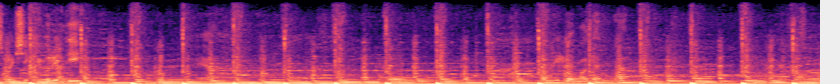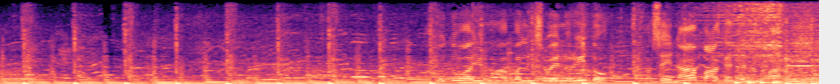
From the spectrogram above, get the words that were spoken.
Tapos may security. Ayan. Ganito kaganda. So, Matutuwa yung mga Valenzuela rito kasi napakaganda ng parke.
